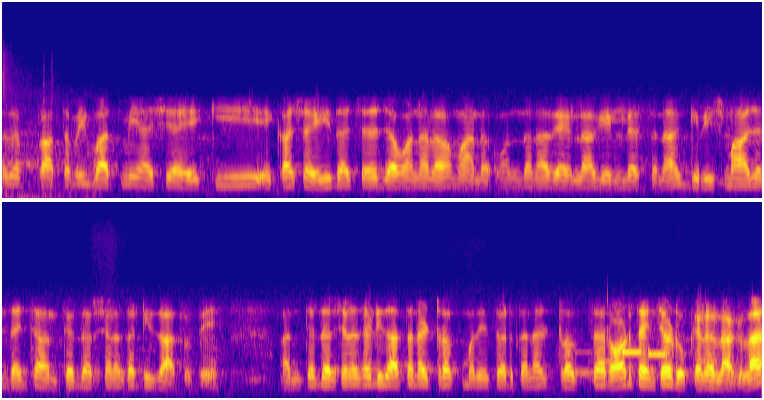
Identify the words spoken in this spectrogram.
तर प्राथमिक बातमी अशी आहे की एका शहीदाच्या जवानाला मान वंदना द्यायला गेलेले असताना गिरीश महाजन त्यांच्या अंत्यदर्शनासाठी जात होते. अंत्यदर्शनासाठी जाताना ट्रकमध्ये चढताना ट्रकचा रॉड त्यांच्या डोक्याला लागला.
